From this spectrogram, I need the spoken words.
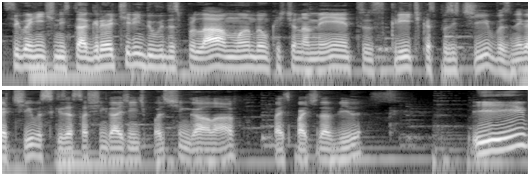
Sigam a gente no Instagram, tirem dúvidas por lá, mandam questionamentos, críticas positivas, negativas. Se quiser só xingar a gente, pode xingar lá, faz parte da vida. E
